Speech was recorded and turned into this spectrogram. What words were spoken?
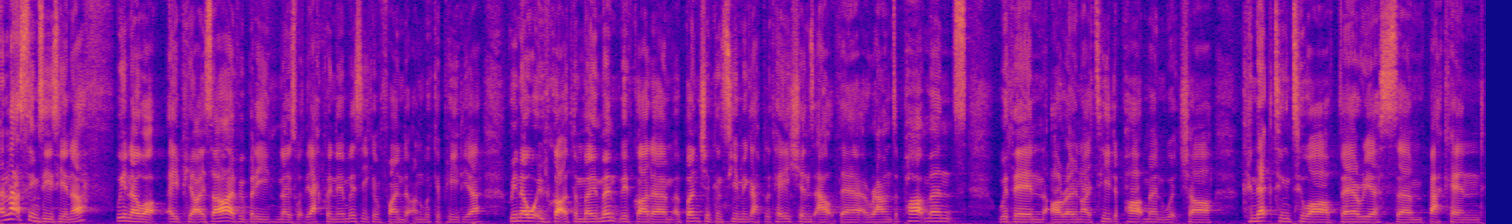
and that seems easy enough. We know what APIs are. Everybody knows what the acronym is. You can find it on Wikipedia. We know what we've got at the moment. We've got um, a bunch of consuming applications out there around departments, within our own IT department, which are connecting to our various um, back-end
